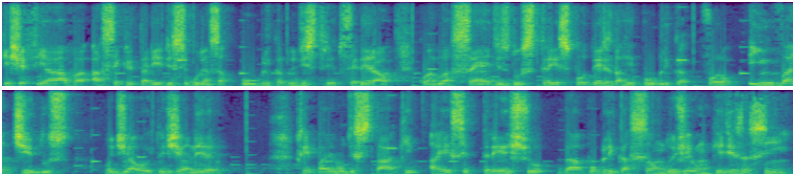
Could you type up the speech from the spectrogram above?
que chefiava a Secretaria de Segurança Pública do Distrito Federal quando as sedes dos três poderes da República foram invadidos no dia 8 de janeiro. Repare no destaque a esse trecho da publicação do G1 que diz assim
